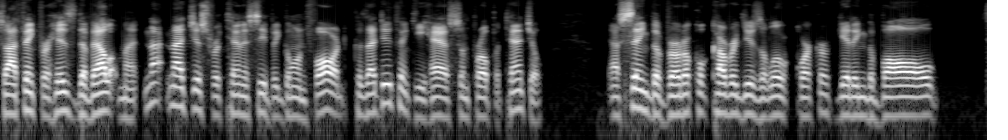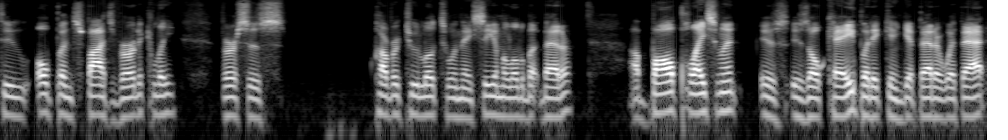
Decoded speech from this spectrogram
So I think for his development, not not just for Tennessee, but going forward, because I do think he has some pro potential. Now, seeing the vertical coverages a little quicker, getting the ball to open spots vertically versus cover two looks when they see him a little bit better. A ball placement is is okay, but it can get better with that.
